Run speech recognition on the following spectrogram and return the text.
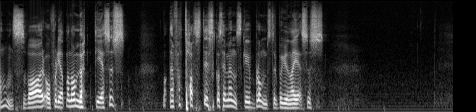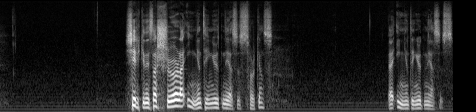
ansvar, og fordi at man har møtt Jesus. Det er fantastisk å se mennesker blomstre pga. Jesus. Kirken i seg sjøl er ingenting uten Jesus, folkens. Det er ingenting uten Jesus.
